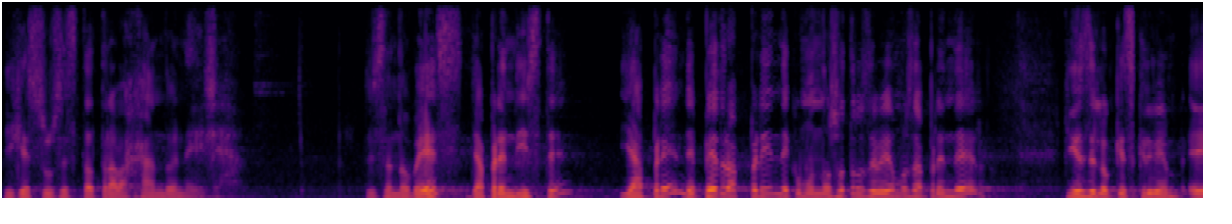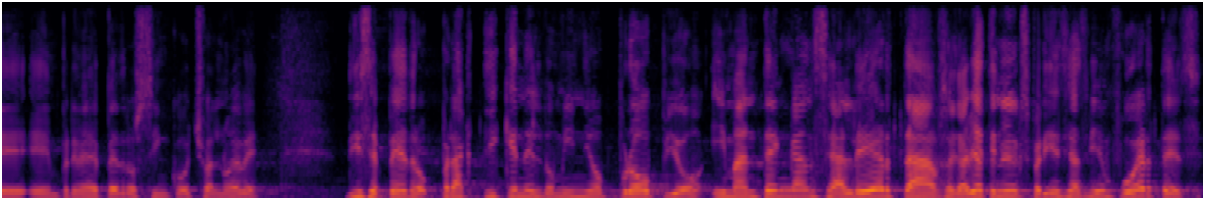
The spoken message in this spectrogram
y Jesús está trabajando en ella. Diciendo, ¿ves? ¿Ya aprendiste? Y aprende, Pedro aprende como nosotros debemos aprender. Fíjense lo que escribe en, eh, en 1 Pedro 5, 8 al 9. Dice Pedro, practiquen el dominio propio y manténganse alerta. O sea, ya había tenido experiencias bien fuertes.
